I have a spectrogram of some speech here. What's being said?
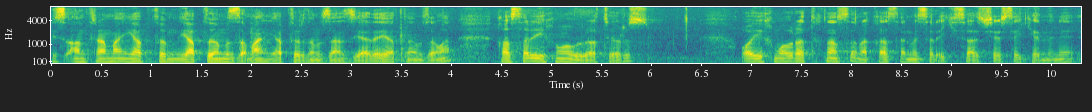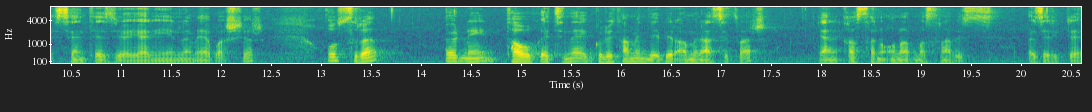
biz antrenman yaptığım, yaptığımız zaman, yaptırdığımızdan ziyade yaptığımız zaman kasları yıkıma uğratıyoruz. O yıkıma uğrattıktan sonra kaslar mesela iki saat içerisinde kendini sentezliyor yani yenilemeye başlıyor. O sıra örneğin tavuk etinde glutamin diye bir amino asit var. Yani kasların onarmasına biz özellikle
